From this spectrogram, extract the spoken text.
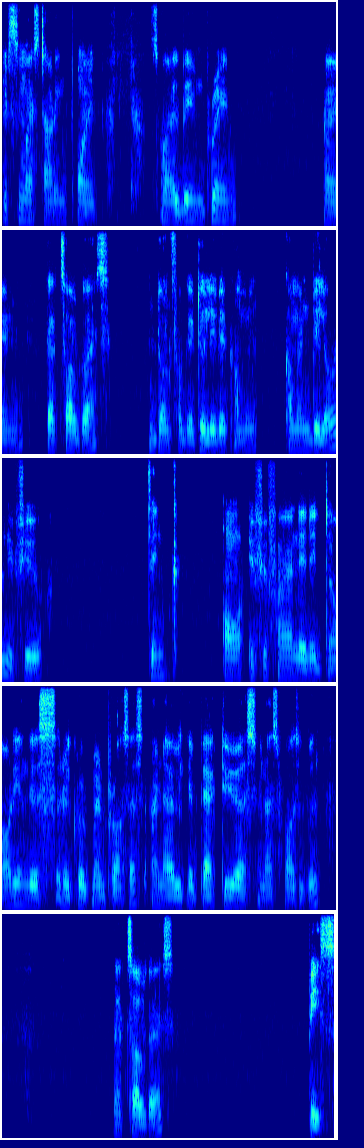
it's my starting point. So I'll be improving. And that's all guys. Don't forget to leave a comment comment below if you think or if you find any doubt in this recruitment process and I will get back to you as soon as possible. That's all guys. Peace.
